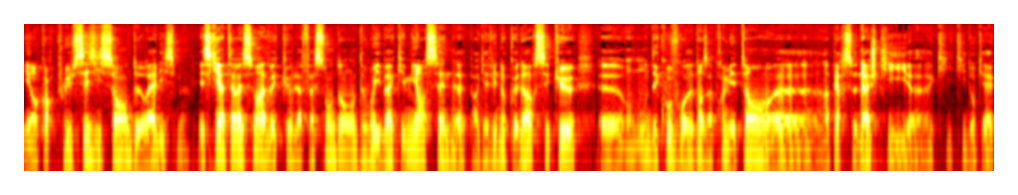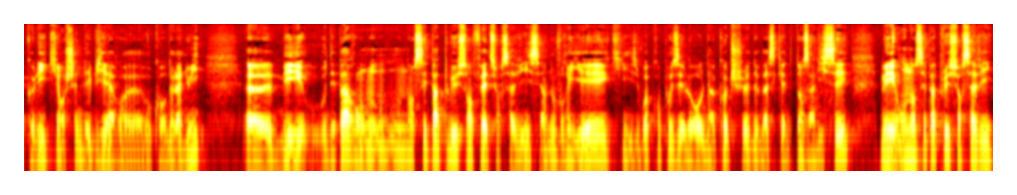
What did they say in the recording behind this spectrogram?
et encore plus saisissant de réalisme. Et ce qui est intéressant avec euh, la façon dont The Way Back est mis en scène euh, par Gavin O'Connor, c'est que euh, on découvre dans un premier temps un personnage qui, qui, donc est alcoolique, qui enchaîne les bières au cours de la nuit. Mais au départ, on n'en sait pas plus en fait sur sa vie. C'est un ouvrier qui se voit proposer le rôle d'un coach de basket dans un lycée, mais on n'en sait pas plus sur sa vie.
